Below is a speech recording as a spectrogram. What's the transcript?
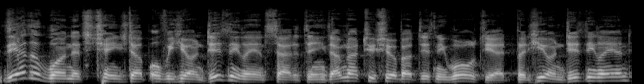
The other one that's changed up over here on Disneyland side of things, I'm not too sure about Disney World yet, but here on Disneyland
